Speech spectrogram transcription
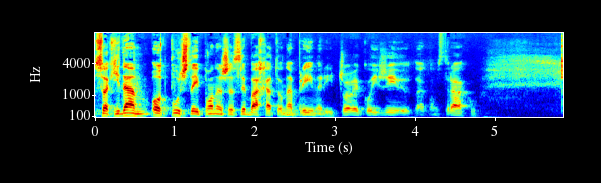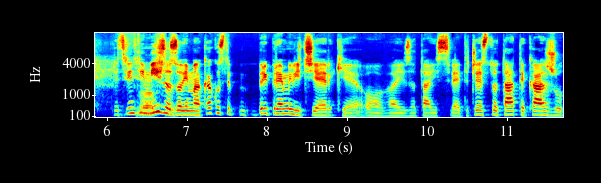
svaki dan otpušta i ponaša se bahato, na primjer, i čovek koji živi u takvom strahu. Pred svim tim izazovima, kako ste pripremili čerke ovaj, za taj svet? Često tate kažu,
